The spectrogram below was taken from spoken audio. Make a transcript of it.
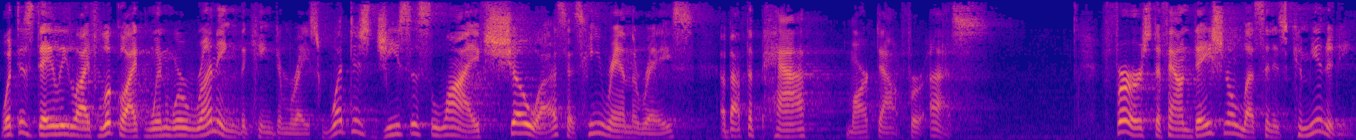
What does daily life look like when we're running the kingdom race? What does Jesus' life show us as he ran the race about the path marked out for us? First, a foundational lesson is community.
